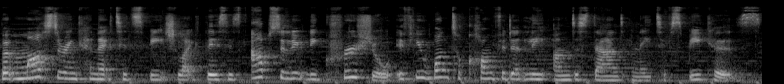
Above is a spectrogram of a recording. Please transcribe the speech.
but mastering connected speech like this is absolutely crucial if you want to confidently understand native speakers.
